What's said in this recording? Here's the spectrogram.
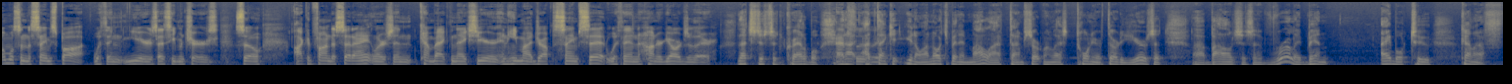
almost in the same spot within years as he matures. So I could find a set of antlers and come back the next year, and he might drop the same set within 100 yards of there. That's just incredible. Absolutely. And I, I think, it, you know, I know it's been in my lifetime, certainly the last 20 or 30 years, that uh, biologists have really been able to kind of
